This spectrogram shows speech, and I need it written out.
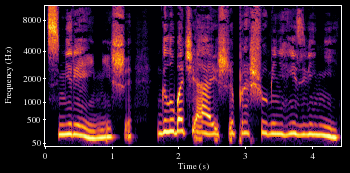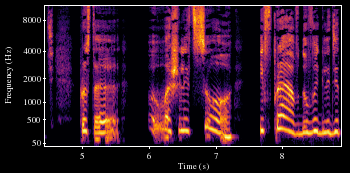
«Смиреннейше, глубочайше прошу меня извинить. Просто ваше лицо и вправду выглядит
